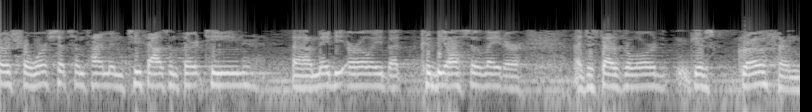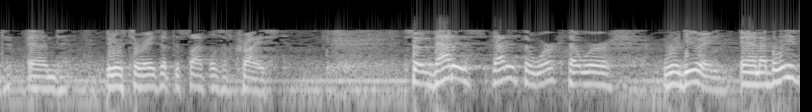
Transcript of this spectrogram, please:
church for worship sometime in 2013, uh, maybe early, but could be also later, uh, just as the Lord gives growth and, and begins to raise up disciples of Christ. So that is, that is the work that we're, we're doing. And I believe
